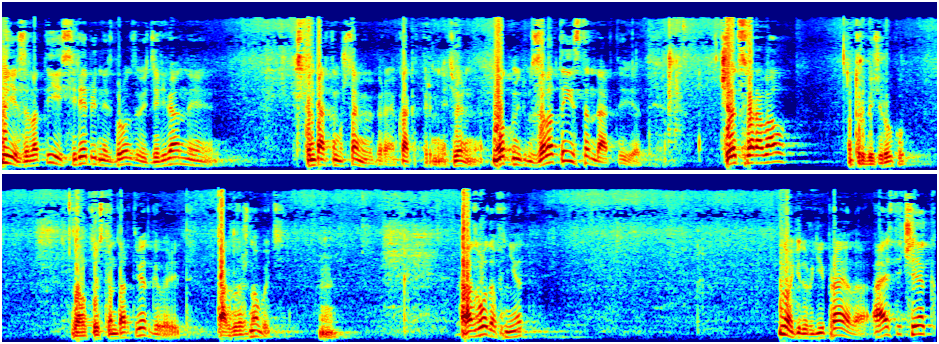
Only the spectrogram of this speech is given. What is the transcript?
Ну, есть золотые, серебряные, бронзовые, деревянные. Стандарты мы же сами выбираем, как это применять, верно? Вот мы говорим, золотые стандарты вет. Человек своровал, отрубите руку. Золотой стандарт вет говорит, так должно быть. Разводов нет. Многие другие правила. А если человек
